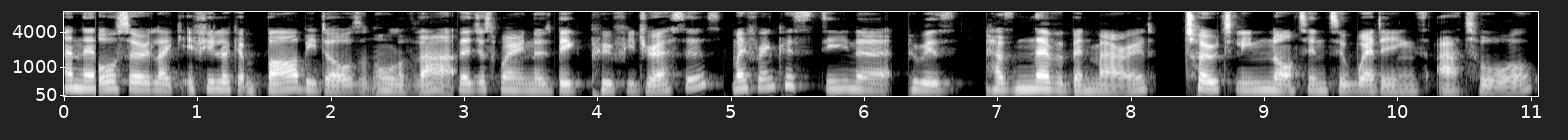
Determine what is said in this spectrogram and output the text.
And then also, like, if you look at Barbie dolls and all of that, they're just wearing those big poofy dresses. My friend Christina, who is has never been married, totally not into weddings at all,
